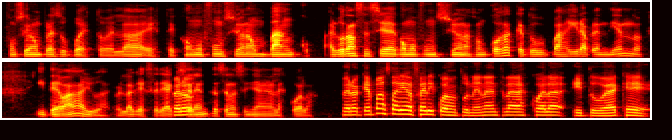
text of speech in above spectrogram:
funciona un presupuesto, ¿verdad? Este, cómo funciona un banco, algo tan sencillo de cómo funciona, son cosas que tú vas a ir aprendiendo y te van a ayudar, ¿verdad? Que sería excelente si lo enseñan en la escuela. Pero ¿qué pasaría, Feri, cuando tu nena entra a la escuela y tú veas que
